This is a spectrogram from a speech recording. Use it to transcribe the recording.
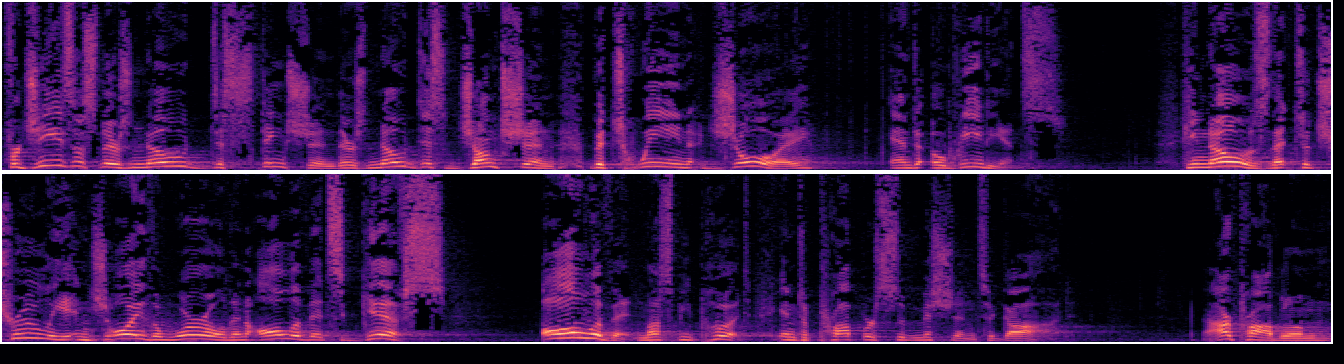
For Jesus, there's no distinction, there's no disjunction between joy and obedience. He knows that to truly enjoy the world and all of its gifts, all of it must be put into proper submission to God. Our problem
